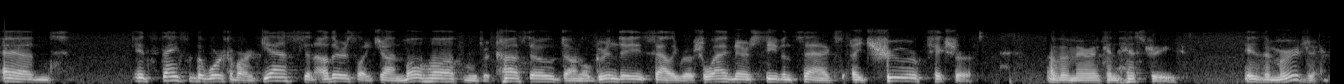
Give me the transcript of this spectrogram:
And it's thanks to the work of our guests and others like John Mohawk, Rupert Costo, Donald Grinde, Sally Roesch Wagner, Stephen Sachs, a truer picture of American history is emerging.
